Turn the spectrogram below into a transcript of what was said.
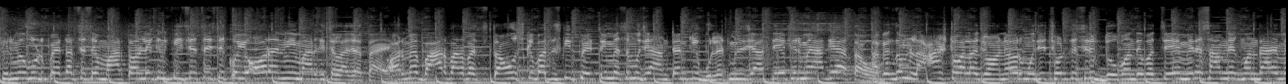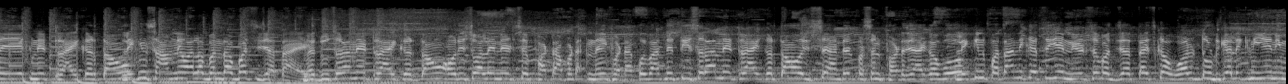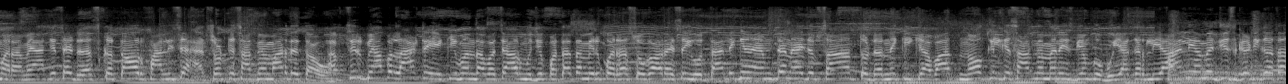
फिर मैं वुड पैकर से मारता हूँ, लेकिन पीछे से इसे कोई और एनिमी मार के चला जाता है। और मैं बार बार बचता हूँ, उसके बाद इसकी पेटी में से मुझे एमटन की बुलेट मिल जाती है, फिर मैं आगे आता हूँ। अब एकदम लास्ट वाला जॉन है, और मुझे छोड़ के सिर्फ़ दो बंदे बचे हैं। मेरे सामने एक बंदा है, मैं एक नेट ट्राई करता हूँ, लेकिन सामने वाला बंदा बच जाता है। मैं दूसरा नेट ट्राई करता हूँ और इस वाले नेट से फटाफट नहीं फटा। कोई बात नहीं, तीसरा नेट ट्राई करता हूँ और इससे हंड्रेड परसेंट फट जाएगा वो। लेकिन पता नहीं कैसे ये नेट से बच जाता है, इसका वॉल टूट गया, लेकिन ये नहीं मरा। मैं आगे से रस करता हूँ और फाली से हेडशॉट के साथ में मार देता हूँ। अब सिर्फ़ यहाँ पर लास्ट एक ही बंदा बचा और मुझे पता था मेरे ऊपर रस होगा और ऐसे ही होता है। लेकिन एमटन है, जब साथ तो डरने की क्या बात? नौ किल के साथ में मैंने इस गेम को भूया कर लिया। फाइनली हमें जिस घड़ी का था,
